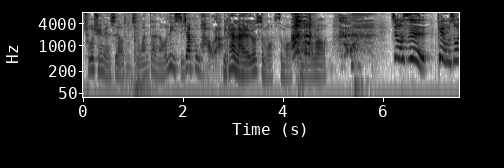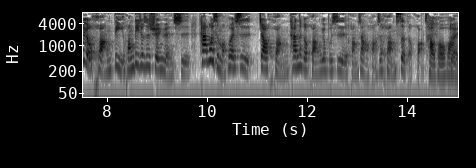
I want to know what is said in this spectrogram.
除了轩辕氏还有什么事？完蛋了，我历史一下不好啦。你看来了，又什么什么什么了吗？就是，譬如说有皇帝，皇帝就是轩辕氏，他为什么会是叫皇？他那个皇又不是皇上的皇，是黄色的黄，草头黄。对，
